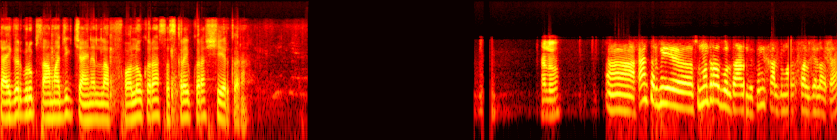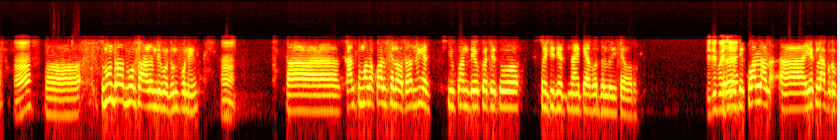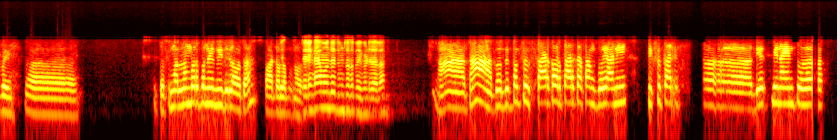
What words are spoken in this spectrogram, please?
Tiger group सामाजिक चॅनलला follow करा सबस्क्राईब करा शेअर करा. हॅलो. अं, हा सर मी अं, सुमंत राऊत बोलतो आळंदीतून. काल तुम्हाला कॉल केला होता. हां? अं, सुमंत राऊत बोलतो आळंदीमधून पुणे. हां. अं, काल तुम्हाला कॉल केला होता नाही का? शिवकांत देवकते तो पैसे देत नाही त्याबद्दल विषयावर. किती तर पैसे? ते कॉल आला अं, एक लाख रुपये अं, तर तुम्हाला नंबर पण मी दिला होता पाठवला पण होता. तरी काय म्हणतोय तुमचं पेमेंट झाला? हां हां तो ते फक्त तारखावर तारखा सांगतोय आणि फिक्स तारीख देत बी नाही आणि तो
